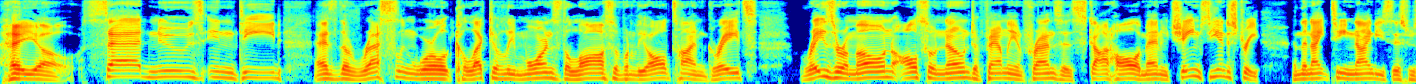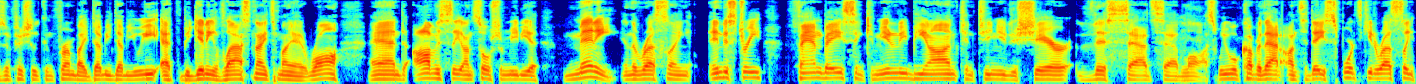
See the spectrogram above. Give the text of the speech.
Hey yo, sad news indeed as the wrestling world collectively mourns the loss of one of the all-time greats, Razor Ramon, also known to family and friends as Scott Hall, a man who changed the industry in the 1990s. This was officially confirmed by WWE at the beginning of last night's Monday Night Raw. And obviously on social media, many in the wrestling industry, fan base, and community beyond continue to share this sad, sad loss. We will cover that on today's sports Sportskeeda Wrestling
